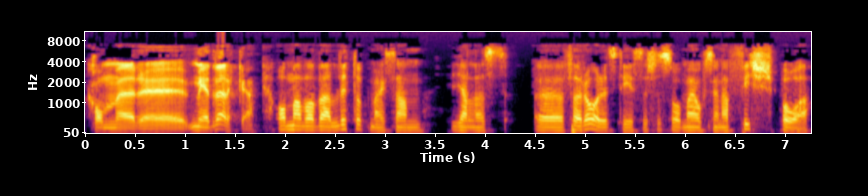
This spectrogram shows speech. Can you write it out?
kommer eh, medverka. Om man var väldigt uppmärksam gällande uh, förra årets teaser så såg man också en affisch på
